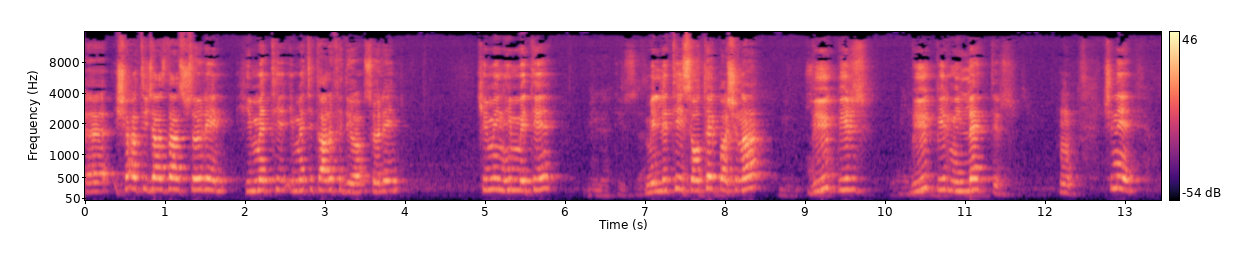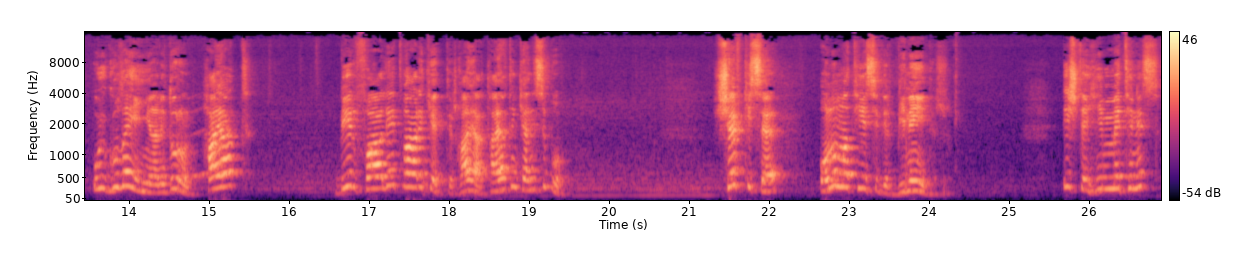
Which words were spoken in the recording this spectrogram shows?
Ee, işaret icazdan söyleyin. Himmeti, himmeti tarif ediyor. Söyleyin. Kimin himmeti? Milleti ise Milleti ise o tek başına büyük bir büyük bir millettir. Hı. Şimdi uygulayın yani durun. Hayat bir faaliyet ve harekettir. Hayat. Hayatın kendisi bu. Şefk ise onun matiyesidir, bineğidir. İşte himmetiniz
